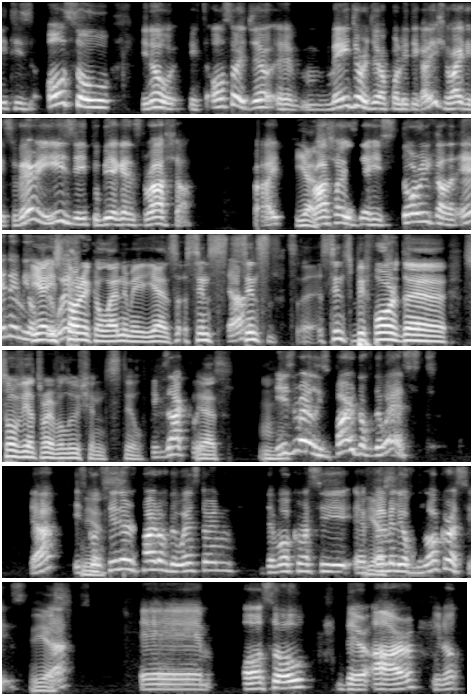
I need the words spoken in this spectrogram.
it is also, you know, it's also a, geo- a major geopolitical issue, right? It's very easy to be against Russia, right? Yes. Russia is the historical enemy of yeah, the West. historical enemy. Yes, since Yeah. since uh, since before the Soviet Revolution, still. Exactly. Yes. Mhm. Israel is part of the West. Yeah, it's Yes. considered part of the Western democracy uh, Yes. family of democracies. Yes. Yeah. Um, also, there are you know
